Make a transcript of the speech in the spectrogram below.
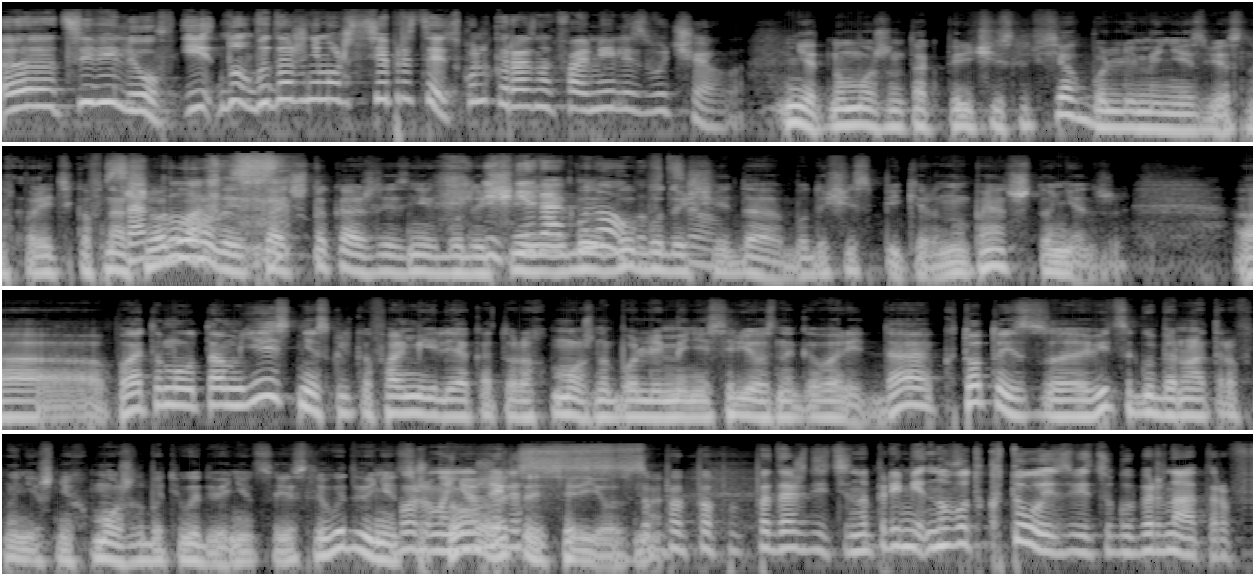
э, Цивилев, и, ну, вы даже не можете себе представить, сколько разных фамилий звучало. Нет, ну, можно так перечислить всех более-менее известных политиков нашего Согласна. города и сказать, что каждый из них будущий, их будущий, да, будущий спикер. Ну, понятно, что нет же. А, поэтому там есть несколько фамилий, о которых можно более-менее серьезно говорить. Да? Кто-то из э, вице-губернаторов нынешних, может быть, выдвинется. Если выдвинется, Боже то неужели это серьезно. Подождите, например, ну вот кто из вице-губернаторов?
